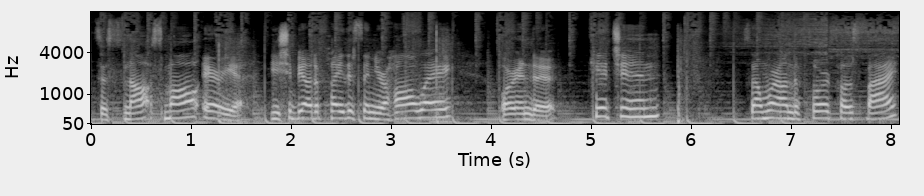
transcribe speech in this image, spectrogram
It's a small, small area. You should be able to play this in your hallway or in the kitchen, somewhere on the floor close by.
